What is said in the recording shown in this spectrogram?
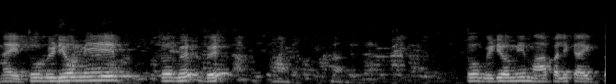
नाही तो व्हिडिओ मी तो. तो व्हिडिओ मी महापालिका आयुक्त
